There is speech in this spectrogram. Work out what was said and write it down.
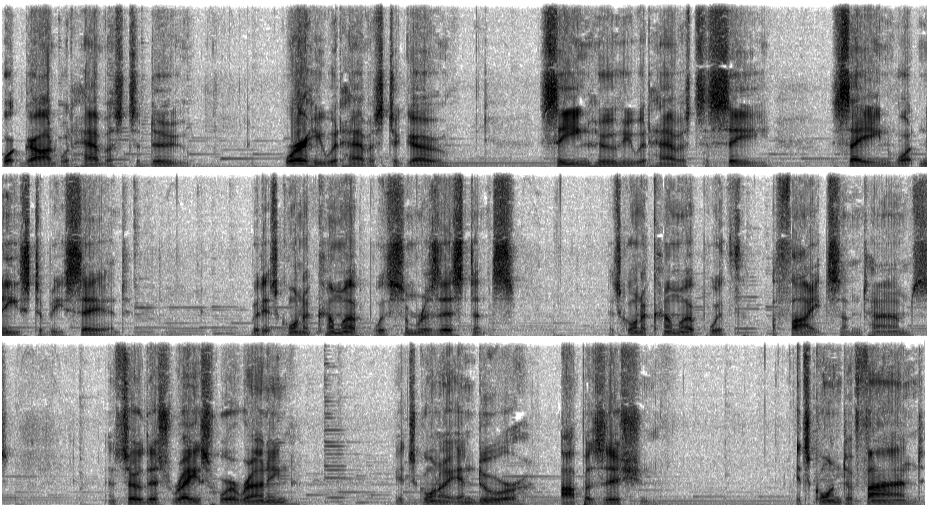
what God would have us to do, where He would have us to go, seeing who He would have us to see, saying what needs to be said. But it's going to come up with some resistance it's going to come up with a fight sometimes. And so this race we're running, it's going to endure opposition. It's going to find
